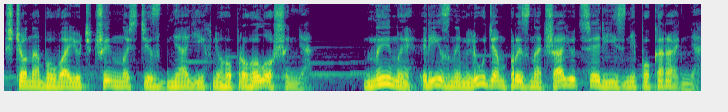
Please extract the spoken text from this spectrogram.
що набувають чинності з дня їхнього проголошення. Ними різним людям призначаються різні покарання.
